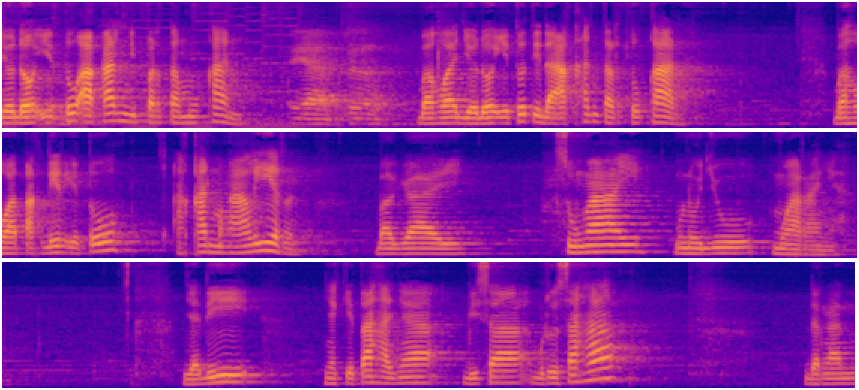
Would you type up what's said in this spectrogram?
jodoh itu akan dipertemukan. iya betul Bahwa jodoh itu tidak akan tertukar. Bahwa takdir itu akan mengalir bagai sungai menuju muaranya. Jadi ya kita hanya bisa berusaha dengan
